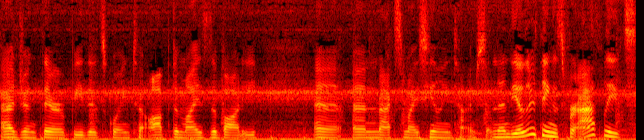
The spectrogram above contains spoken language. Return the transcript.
adjunct therapy that's going to optimize the body and, and maximize healing times. And then the other thing is for athletes,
